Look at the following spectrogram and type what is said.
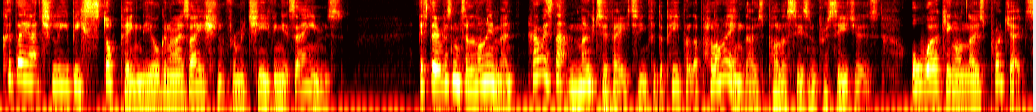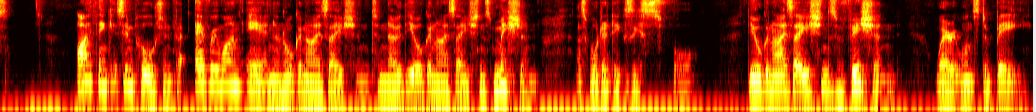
Could they actually be stopping the organisation from achieving its aims? If there isn't alignment, how is that motivating for the people applying those policies and procedures or working on those projects? I think it's important for everyone in an organisation to know the organisation's mission, that's what it exists for, the organisation's vision, where it wants to be,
